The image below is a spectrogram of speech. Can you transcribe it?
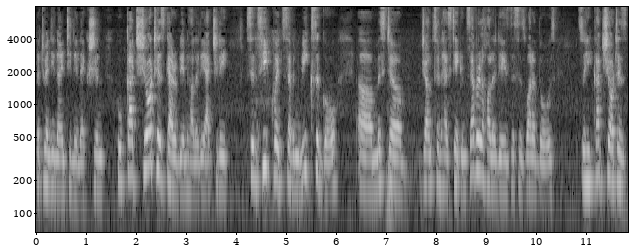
the 2019 election, who cut short his Caribbean holiday, actually, since he quit seven weeks ago, uh, Mr. Johnson has taken several holidays. This is one of those. So he cut short his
